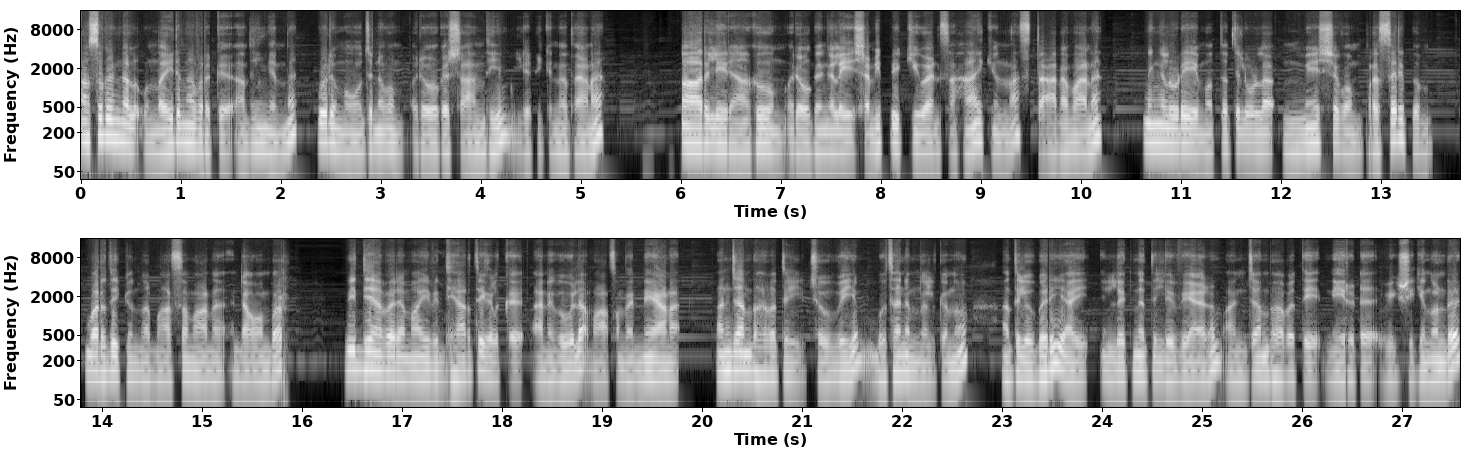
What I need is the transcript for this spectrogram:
അസുഖങ്ങൾ ഉണ്ടായിരുന്നവർക്ക് അതിൽ നിന്ന് ഒരു മോചനവും രോഗശാന്തിയും ലഭിക്കുന്നതാണ്. ആറിലെ രാഹുവും രോഗങ്ങളെ ശമിപ്പിക്കുവാൻ സഹായിക്കുന്ന സ്ഥാനമാണ്. നിങ്ങളുടെ മൊത്തത്തിലുള്ള ഉന്മേഷവും പ്രസരിപ്പും വർദ്ധിക്കുന്ന മാസമാണ് നവംബർ. വിദ്യാപരമായി വിദ്യാർത്ഥികൾക്ക് അനുകൂല മാസം തന്നെയാണ്. അഞ്ചാം ഭാവത്തിൽ ചൊവ്വയും ബുധനും നിൽക്കുന്നു. അതിലുപരിയായി ലഗ്നത്തിലെ വ്യാഴം അഞ്ചാം ഭാവത്തെ നേരിട്ട് വീക്ഷിക്കുന്നുണ്ട്.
